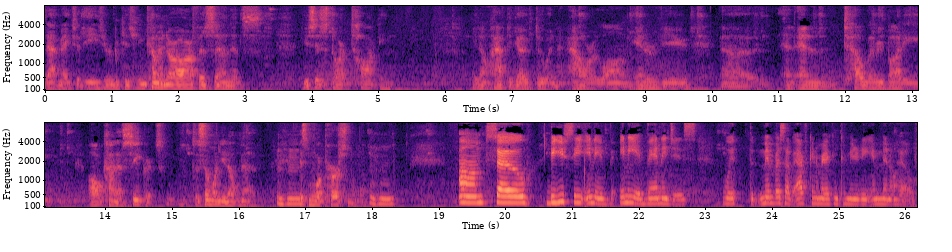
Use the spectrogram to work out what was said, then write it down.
that makes it easier because you can come into our office and it's you just start talking. You don't have to go through an hour long interview uh, and and tell everybody all kind of secrets to someone you don't know. hmm It's more personal. hmm Um. So, do you see any any advantages with the members of African American community in mental health?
